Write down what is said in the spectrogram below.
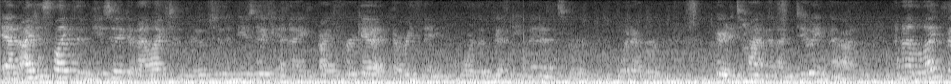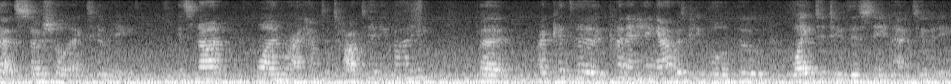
And I just like the music and I like to move to the music and I, I forget everything for the 50 minutes or whatever period of time that I'm doing that. And I like that social activity. It's not one where I have to talk to anybody, but I get to kind of hang out with people who like to do this same activity.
